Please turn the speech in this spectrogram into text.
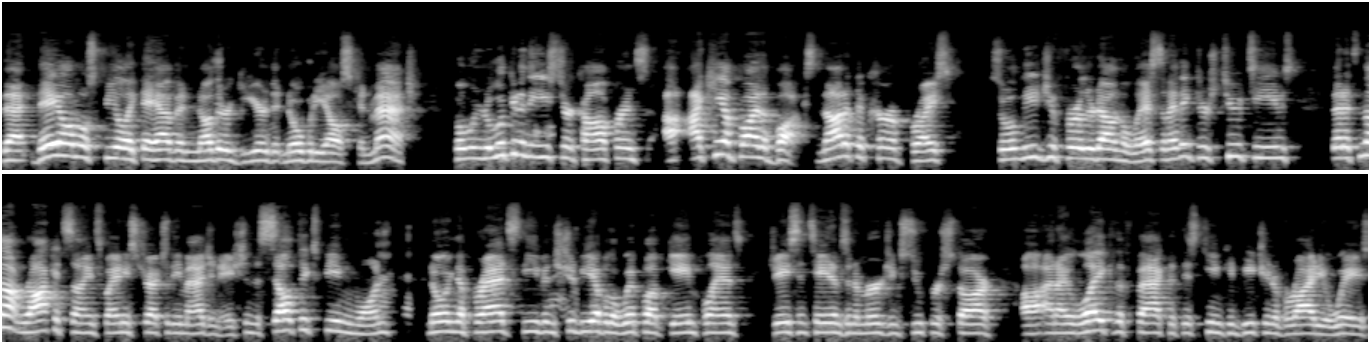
That they almost feel like they have another gear that nobody else can match. But when you're looking in the Eastern Conference, I, I can't buy the Bucks, not at the current price. So it leads you further down the list. And I think there's two teams that it's not rocket science by any stretch of the imagination. The Celtics being one, knowing that Brad Stevens should be able to whip up game plans, Jayson Tatum's an emerging superstar. Uh, and I like the fact that this team can beat you in a variety of ways.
